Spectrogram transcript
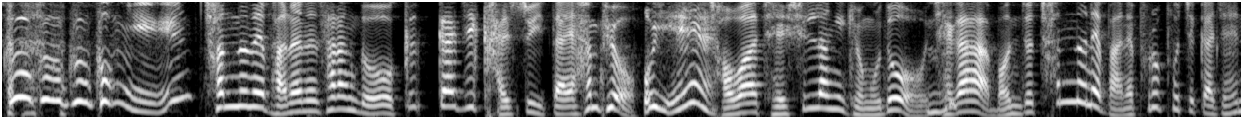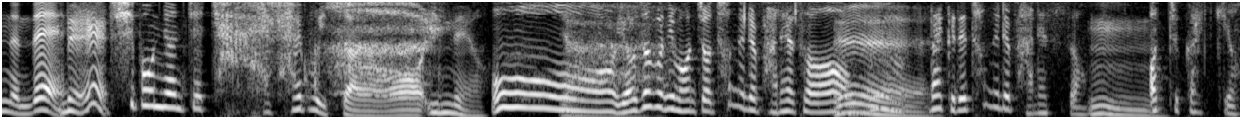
9990님. 첫눈에 반하는 사랑도 끝까지 갈 수 있다의 한 표. 오, 예. 저와 제 신랑의 경우도 제가 먼저 첫눈에 반해 프로포즈까지 했는데 음. 네. 15년째 잘 살고 있어요. 있네요. 오, 야. 여자분이 먼저 첫눈에 반해서. 네. 음, 나 그때 첫눈에 반했어. 음. 어쩔할게요.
